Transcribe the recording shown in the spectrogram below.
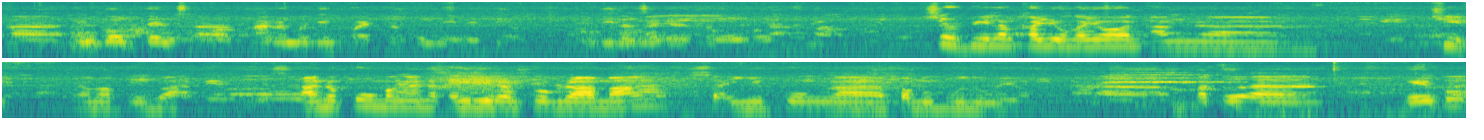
ah, involved din sa para maging part ng community. Hindi lang sa ganitong mga activity. Sir, bilang kayo ngayon ang ah, chief, tama po ba? Ano pong mga nakahilirang programa sa inyo pong ah, pamumuno ngayon? Ah, patu ah, ngayon po,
